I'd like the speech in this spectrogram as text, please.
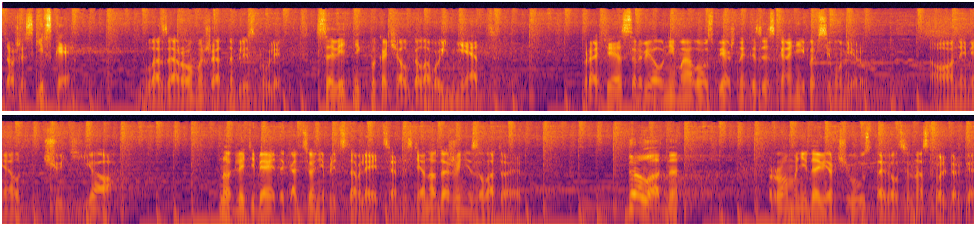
Тоже скифская?» Глаза Ромы жадно блеснули. Советник покачал головой «нет». Профессор вел немало успешных изысканий по всему миру. Он имел чутье. Но для тебя это кольцо не представляет ценности, оно даже не золотое. «Да ладно!» Рома недоверчиво уставился на Стольберга.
